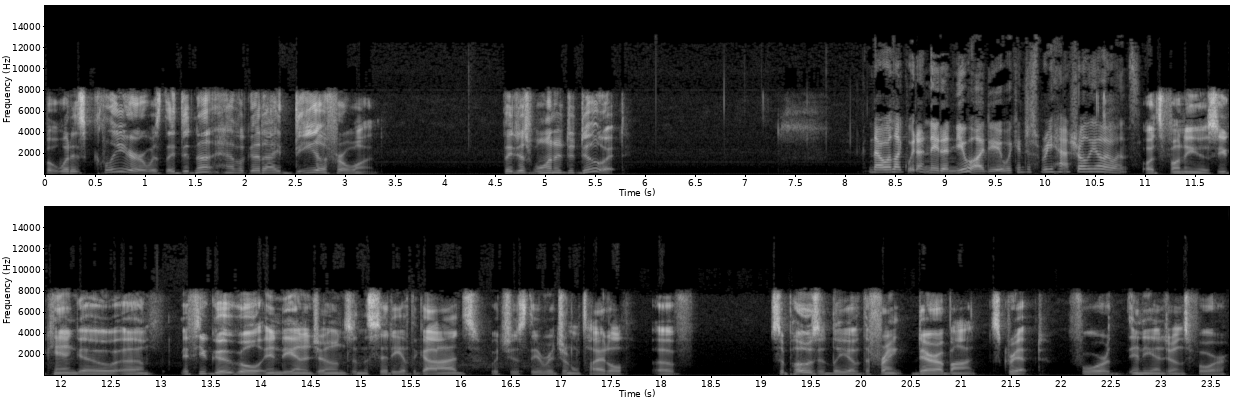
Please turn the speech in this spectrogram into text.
But what is clear was they did not have a good idea for one. They just wanted to do it. They were like, we don't need a new idea. We can just rehash all the other ones. What's funny is you can go um, if you Google Indiana Jones and the City of the Gods, which is the original title of supposedly of the Frank Darabont script for Indiana Jones 4.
